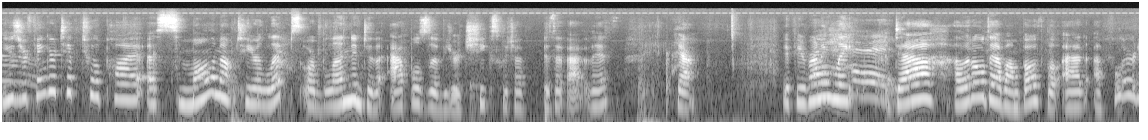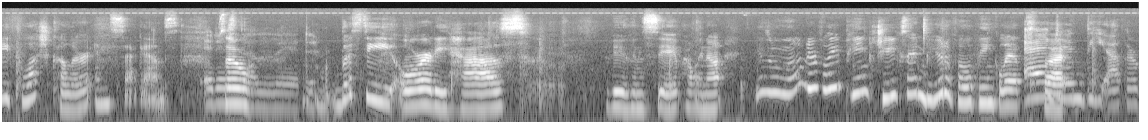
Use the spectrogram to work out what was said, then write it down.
Use your fingertip to apply a small amount to your lips or blend into the apples of your cheeks, which I've, is it that this? Yeah. If you're running late, head. dab, a little dab on both will add a flirty flush color in seconds. It is So-. Lissy already has, if you can see, probably not, these wonderfully pink cheeks and beautiful pink lips. And but in the other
